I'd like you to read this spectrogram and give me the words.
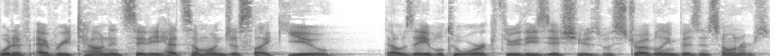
What if every town and city had someone just like you that was able to work through these issues with struggling business owners?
